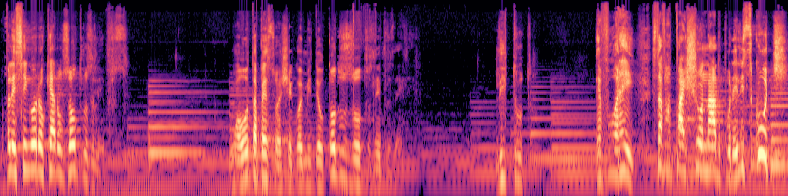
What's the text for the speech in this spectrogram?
Eu falei, Senhor, eu quero os outros livros. Uma outra pessoa chegou e me deu todos os outros livros dele. Li tudo, devorei, estava apaixonado por ele. Escute,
